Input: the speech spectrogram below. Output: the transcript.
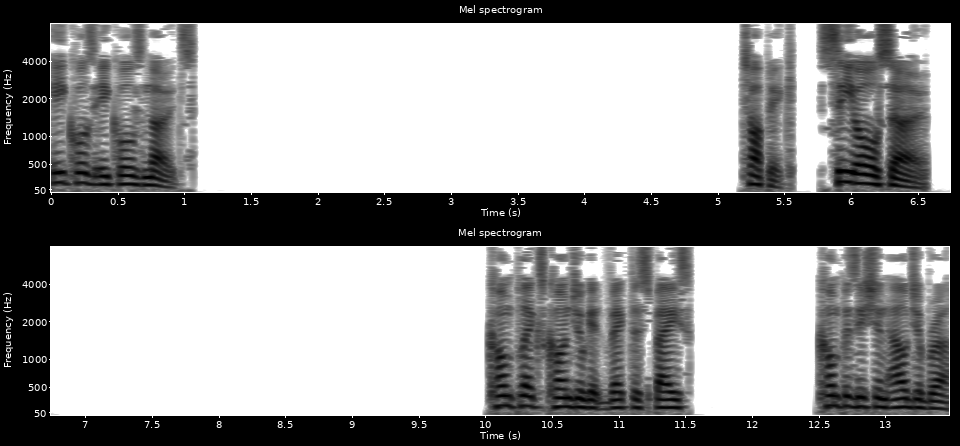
Notes Topic. See also Complex conjugate vector space Composition algebra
